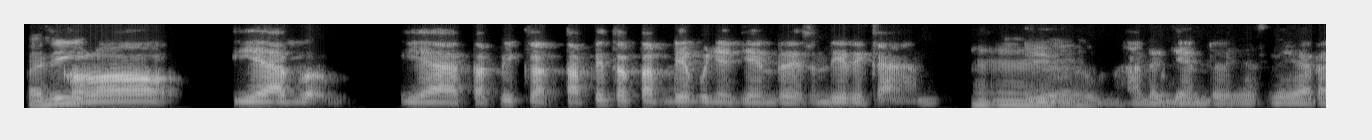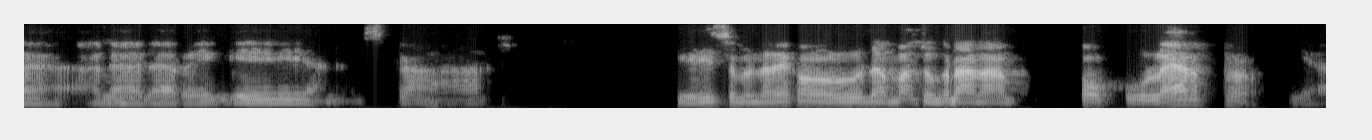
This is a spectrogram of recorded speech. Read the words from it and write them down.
Berarti Kalau ya be- ya tapi tapi tetap dia punya genre sendiri kan. Iya. ada genrenya sendiri ada ada ada reggae ada ska jadi sebenarnya kalau lu udah masuk ke ranah populer ya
